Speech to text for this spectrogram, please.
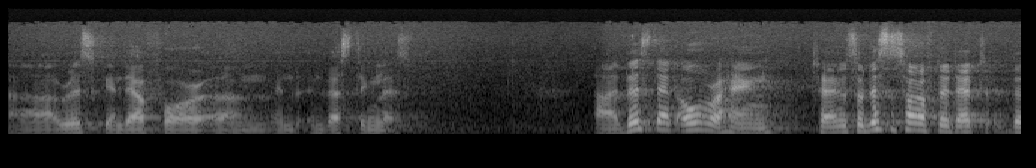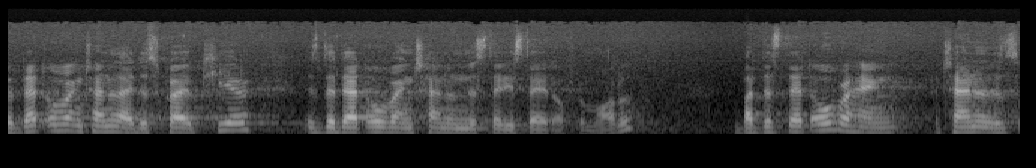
uh, risk, and therefore um, in investing less. Uh, this debt overhang channel, so this is sort of the debt, the debt overhang channel I described here is the debt overhang channel in the steady state of the model. But this debt overhang channel is,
